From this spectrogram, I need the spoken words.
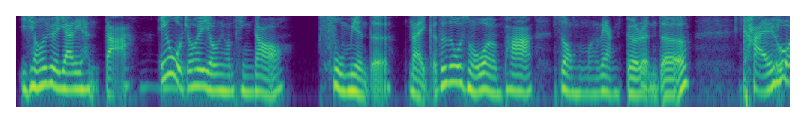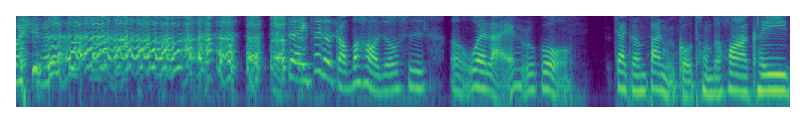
以前会觉得压力很大，因为我就会永远听到负面的那一个。这是为什么我很怕这种什么两个人的开会。对，这个搞不好就是呃，未来如果在跟伴侣沟通的话，可以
